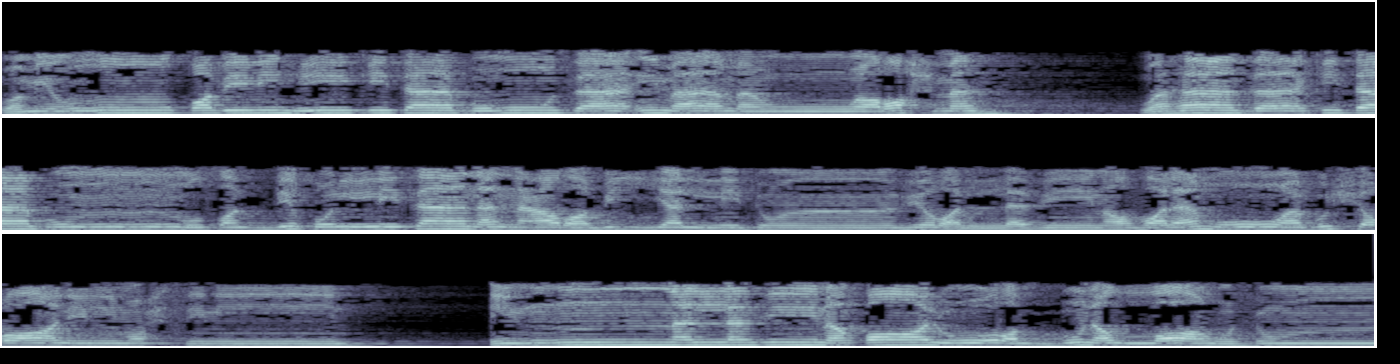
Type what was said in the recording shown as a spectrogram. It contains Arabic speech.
ومن قبله كتاب موسى إماما ورحمة. وهذا كتاب مصدق لسانا عربيا لتنذر الذين ظلموا وبشرى للمحسنين. إن الذين قالوا ربنا الله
